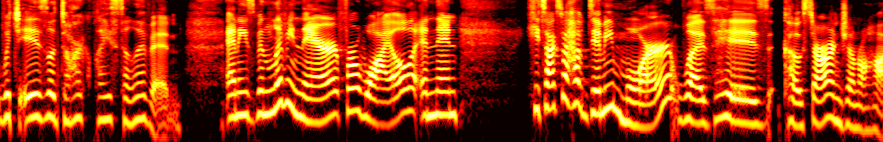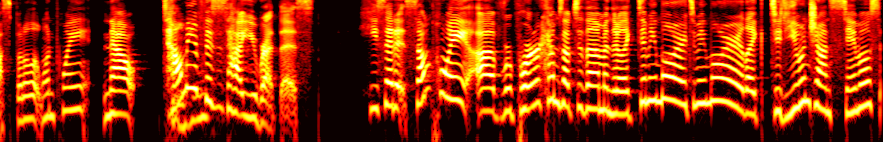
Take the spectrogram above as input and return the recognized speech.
which is a dark place to live in. And he's been living there for a while. And then he talks about how Demi Moore was his co star on General Hospital at one point. Now, tell me if mm-hmm. this is how you read this. He said at some point a reporter comes up to them and they're like, Demi Moore, Demi Moore, like, did you and John Stamos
